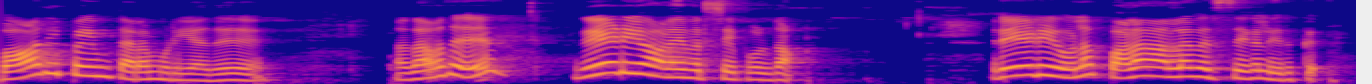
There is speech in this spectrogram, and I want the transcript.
பாதிப்பையும் தர முடியாது. அதாவது ரேடியோ அலைவரிசை போல் தான் ரேடியோவில் பல அலைவரிசைகள் இருக்குது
